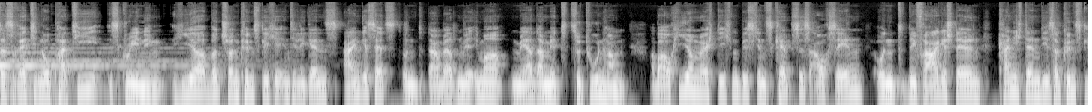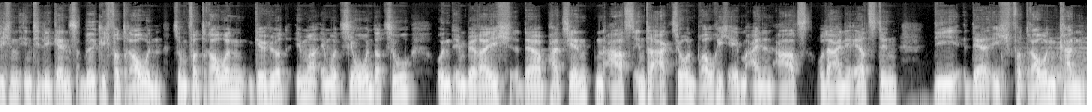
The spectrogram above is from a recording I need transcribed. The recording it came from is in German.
das Retinopathie-Screening. Hier wird schon künstliche Intelligenz eingesetzt und da werden wir immer mehr damit zu tun haben. Aber auch hier möchte ich ein bisschen Skepsis auch sehen und die Frage stellen, kann ich denn dieser künstlichen Intelligenz wirklich vertrauen? Zum Vertrauen gehört immer Emotion dazu. Und im Bereich der Patienten-Arzt-Interaktion brauche ich eben einen Arzt oder eine Ärztin, die, der ich vertrauen kann.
